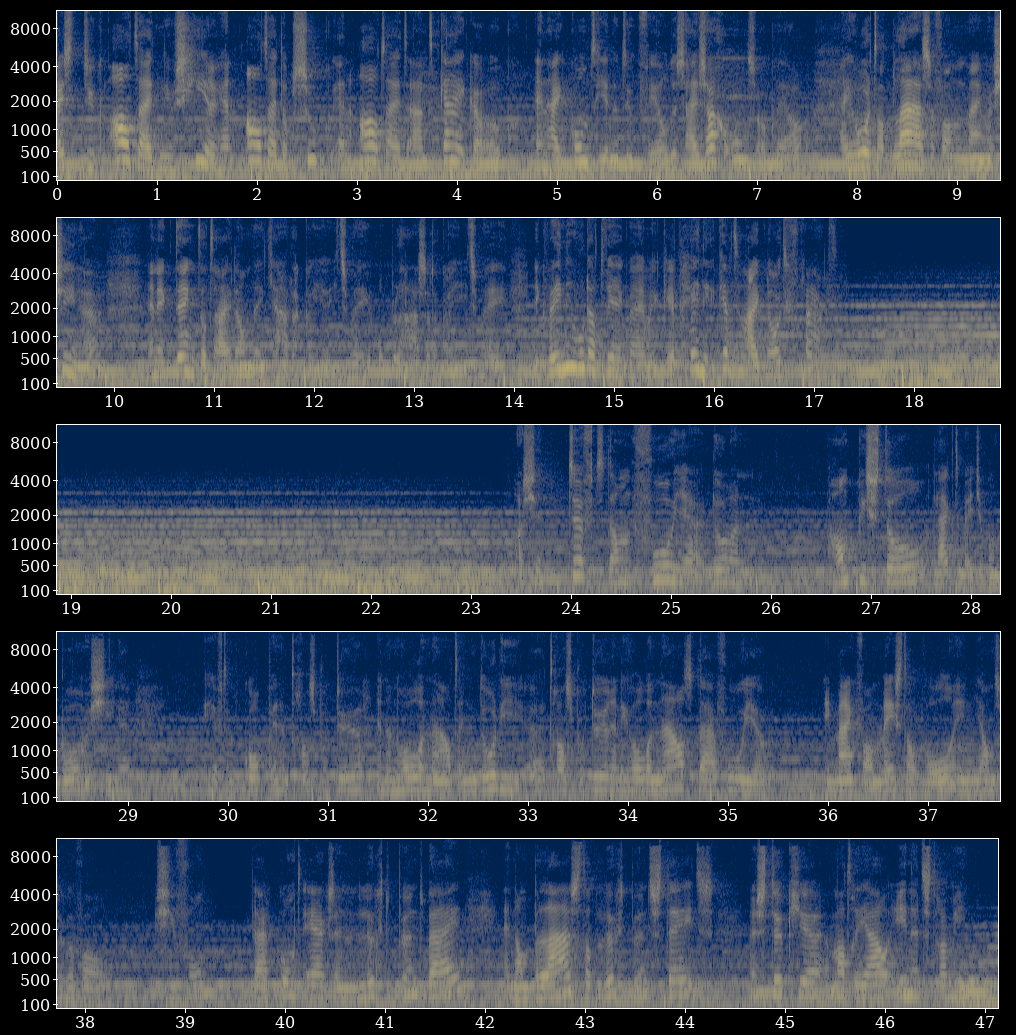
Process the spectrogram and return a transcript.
Hij is natuurlijk altijd nieuwsgierig en altijd op zoek en altijd aan het kijken ook. En hij komt hier natuurlijk veel, dus hij zag ons ook wel. Hij hoort dat blazen van mijn machine. En ik denk dat hij dan denkt, ja, daar kun je iets mee opblazen, daar kan je iets mee... Ik weet niet hoe dat werkt bij hem, ik heb, geen, ik heb het hem eigenlijk nooit gevraagd. Als je tuft, dan voer je door een handpistool, lijkt een beetje op een boormachine, heeft een kop en een transporteur en een holle naald. En door die uh, transporteur en die holle naald, daar voer je in mijn geval meestal wol, in Jan's geval chiffon. Daar komt ergens een luchtpunt bij en dan blaast dat luchtpunt steeds een stukje materiaal in het stramien.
